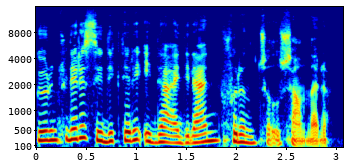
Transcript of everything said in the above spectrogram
görüntüleri sildikleri iddia edilen fırın çalışanları.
